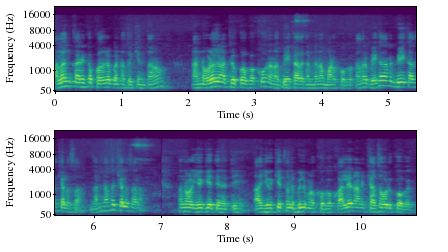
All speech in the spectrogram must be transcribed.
ಅಲಂಕಾರಿಕ ಪದಗಳ ಬೆನ್ನು ಹತ್ತೋಕ್ಕಿಂತಾನು ನನ್ನ ಒಳಗೆ ನಾನು ತಿಳ್ಕೊಬೇಕು ನನಗೆ ಬೇಕಾದ ಗಂಡನ ಮಾಡ್ಕೋಬೇಕಂದ್ರೆ ಬೇಕಾದ ನನಗೆ ಬೇಕಾದ ಕೆಲಸ. ಗಂಡ ಅಂದ್ರೆ ಕೆಲಸ ಅಲ್ಲ. ನನ್ನ ಯೋಗ್ಯತೆ ಏನೈತಿ? ಆ ಯೋಗ್ಯತೆಯನ್ನು ಬಿಲ್ ಮಾಡ್ಕೋಬೇಕು. ಅಲ್ಲೇ ನಾನು ಕೆಲಸ ಹುಡ್ಕೋಬೇಕು.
